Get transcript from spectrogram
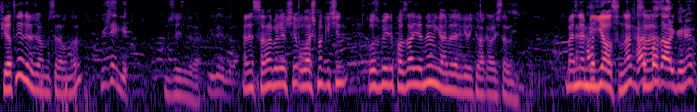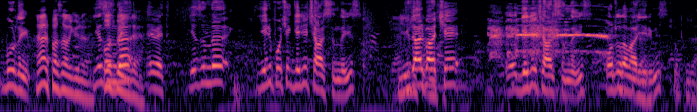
Fiyatı nedir hocam mesela onların? 150, 150 lira. 150 lira. Yani sana böyle bir şey ulaşmak için Kozbeyli pazar yerine mi gelmeleri gerekiyor arkadaşların? Benden bilgi alsınlar. Her sana pazar günü buradayım. her pazar günü Yazında, Kozbeyli'de. evet, yazında Yeni Foça Gece Çarşısı'ndayız. Güzelbahçe e, Gece Çarşısı'ndayız. Orada da var yerimiz. Çok güzel.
